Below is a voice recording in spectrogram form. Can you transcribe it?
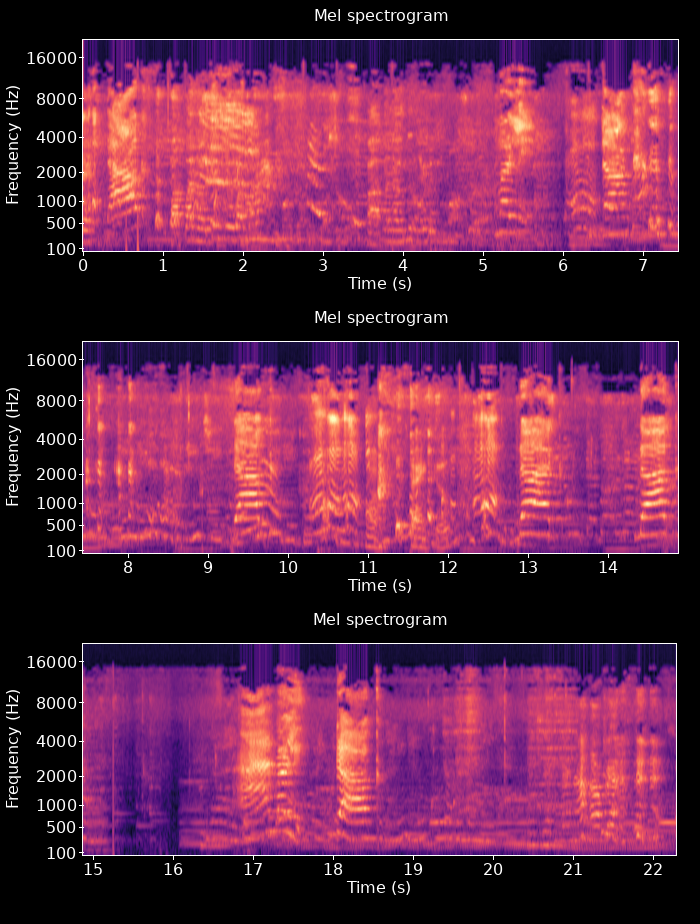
Okay. Dog. Papa nautin ulam mo. Papa nautin ulam. Mali. Dog. Dog. Oh, thank you. Dog. Dog. And Molly. Dog.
